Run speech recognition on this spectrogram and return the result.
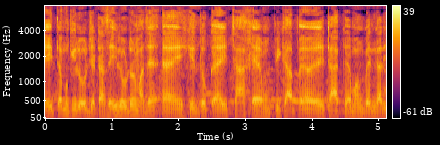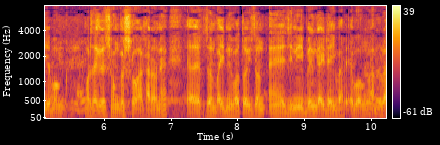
এই তেমুকি রোড যেটা আছে, এই রোডের মাঝে কিন্তু এই ট্রাক এবং পিক আপ ট্রাক এবং বেন গাড়ি এবং মোটরসাইকেলের সংঘর্ষ হওয়ার কারণে একজন ভাই নিহত হয়েছেন যিনি বেন গাড়ি ড্রাইভার এবং আমরা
